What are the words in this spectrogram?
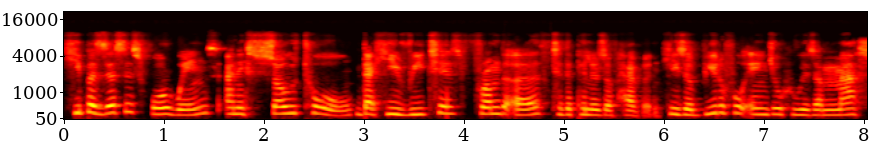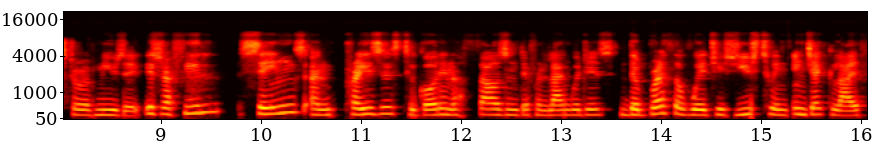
He possesses four wings and is so tall that he reaches from the earth to the pillars of heaven. He's a beautiful angel who is a master of music. Israfil sings and praises to God in a thousand different languages, the breath of which is used to in- inject life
